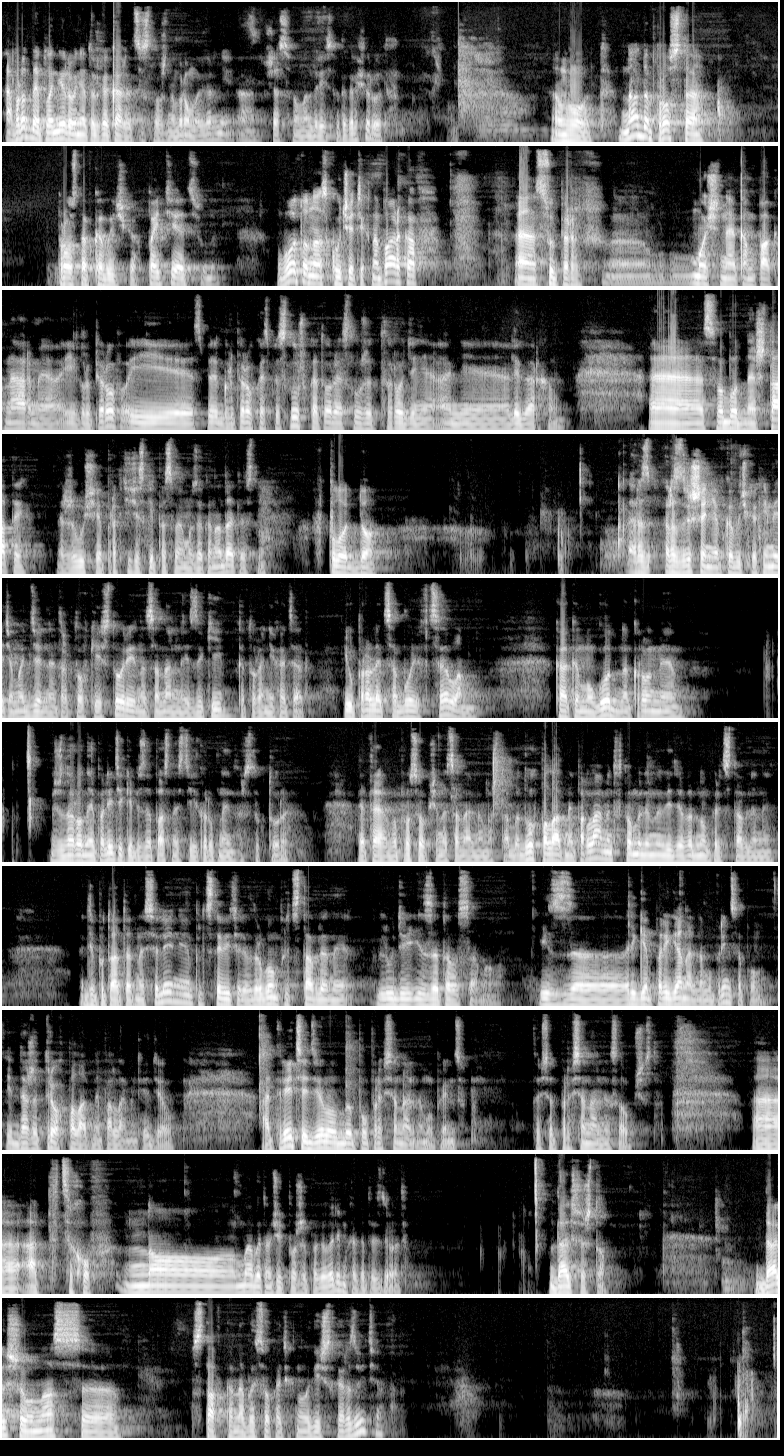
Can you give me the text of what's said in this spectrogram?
обратное планирование только кажется сложным. Рома, верни. А, сейчас вам Андрей сфотографирует. Вот. Надо просто, просто в кавычках, пойти отсюда. Вот у нас куча технопарков, Э, супер э, мощная компактная армия и, группиров, и группировка спецслужб, которая служит родине, а не олигархам. Э, свободные штаты, живущие практически по своему законодательству, вплоть до разрешения в кавычках иметь им отдельные трактовки истории, национальные языки, которые они хотят, и управлять собой в целом, как им угодно, кроме международной политики, безопасности и крупной инфраструктуры. Это вопрос общенационального масштаба. Двухпалатный парламент в том или ином виде. В одном представлены депутаты от населения, представители, в другом представлены люди из этого самого. Из, э, по региональному принципу, и даже трехпалатный парламент я делал. А третий делал бы по профессиональному принципу, то есть от профессиональных сообществ, э, от цехов. Но мы об этом чуть позже поговорим, как это сделать. Дальше что? Дальше у нас э, ставка на высокотехнологическое развитие.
